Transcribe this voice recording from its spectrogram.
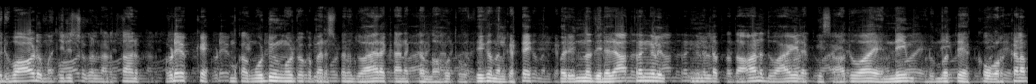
ഒരുപാട് മജിലിസുകൾ നടത്താനും അവിടെയൊക്കെ നമുക്ക് അങ്ങോട്ടും ഇങ്ങോട്ടും ഒക്കെ പരസ്പരം ദ്വാരക്കാനൊക്കെ അള്ളാഹു തോഫീക്ക് നൽകട്ടെ. വരുന്ന ദിനരാത്രങ്ങളിൽ നിങ്ങളുടെ പ്രധാന ദ്വായിലൊക്കെ സാധുവായ എന്നെയും കുടുംബത്തെയൊക്കെ ഓർക്കണം.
